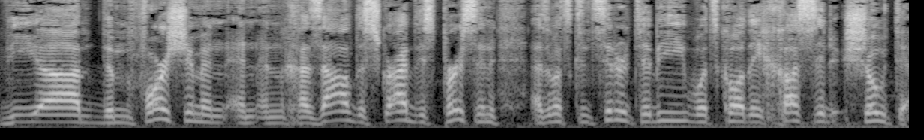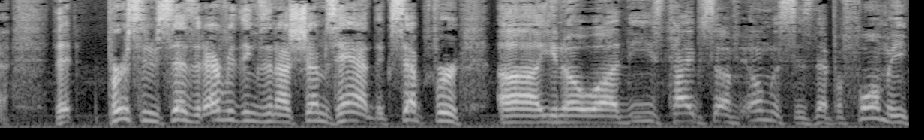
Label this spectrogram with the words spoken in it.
The uh, the Mefarshim and, and, and Chazal describe this person as what's considered to be what's called a Chassid Shota. That person who says that everything's in Hashem's hand except for uh, you know uh, these types of illnesses that befall me.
